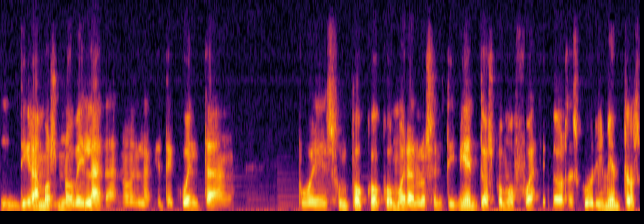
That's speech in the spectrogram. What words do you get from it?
digamos, novelada, ¿no? En la que te cuentan, pues, un poco cómo eran los sentimientos, cómo fue haciendo los descubrimientos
